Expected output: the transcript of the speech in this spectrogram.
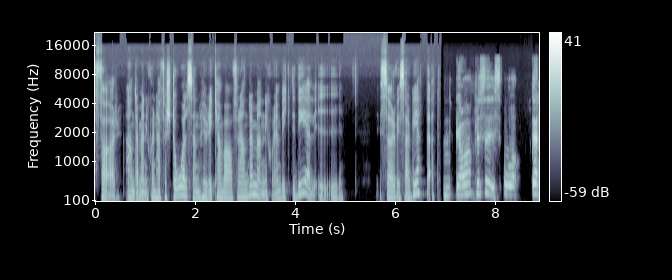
för andra människor, den här förståelsen, hur det kan vara för andra människor, en viktig del i, i servicearbetet. Mm, ja, precis. Och den,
